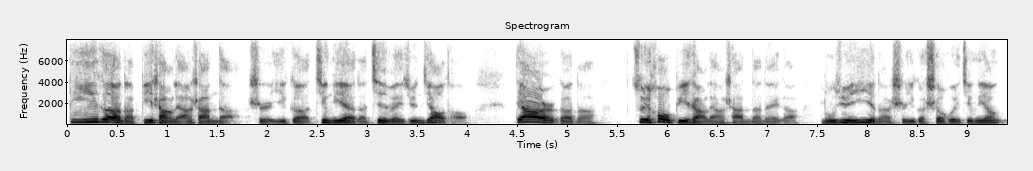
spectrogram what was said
第一个呢，逼上梁山的是一个敬业的禁卫军教头；第二个呢，最后逼上梁山的那个卢俊义呢，是一个社会精英。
